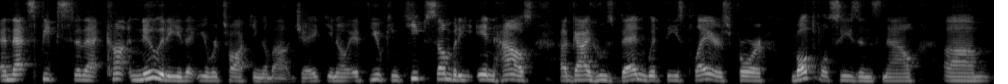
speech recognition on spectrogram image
And that speaks to that continuity that you were talking about, Jake. You know, if you can keep somebody in house, a guy who's been with these players for multiple seasons now, um,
